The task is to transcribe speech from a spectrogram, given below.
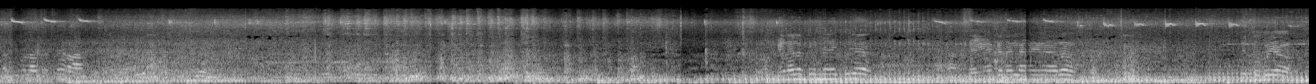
Ano wala ka sir ah? Kaya na lang po na kuya. Kaya ka na lang ngayong araw. Ito kuya.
